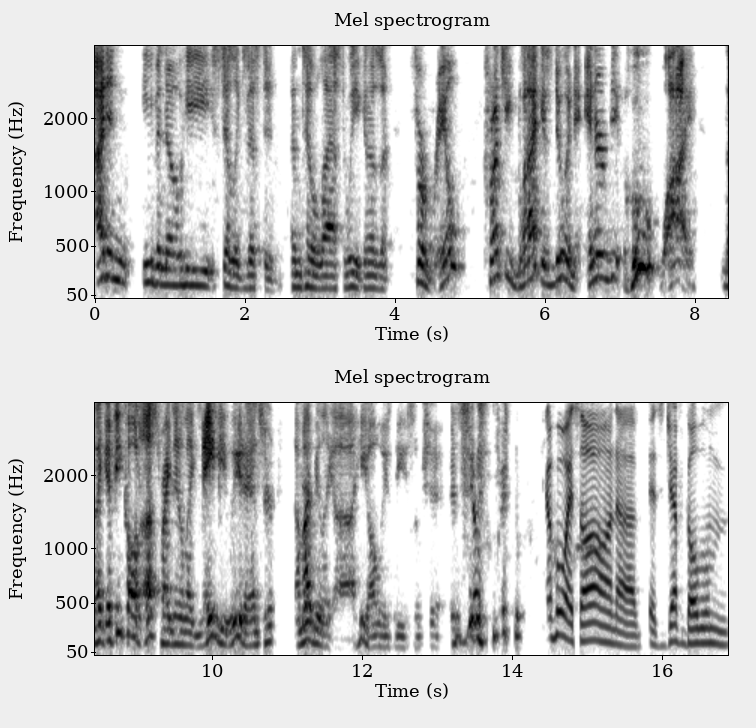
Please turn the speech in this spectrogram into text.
I didn't even know he still existed until last week, and I was like, for real? Crunchy Black is doing an interview. Who? Why? Like, if he called us right now, like maybe we'd answer. I might be like, uh, he always needs some shit. you know who i saw on uh it's jeff goldblum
